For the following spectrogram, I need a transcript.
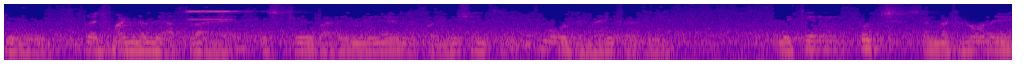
जो ब्रज मंडल यात्रा है, उसके बारे में जो परमिशन थी, वो डिनाई कर दी है। लेकिन कुछ संगठनों ने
